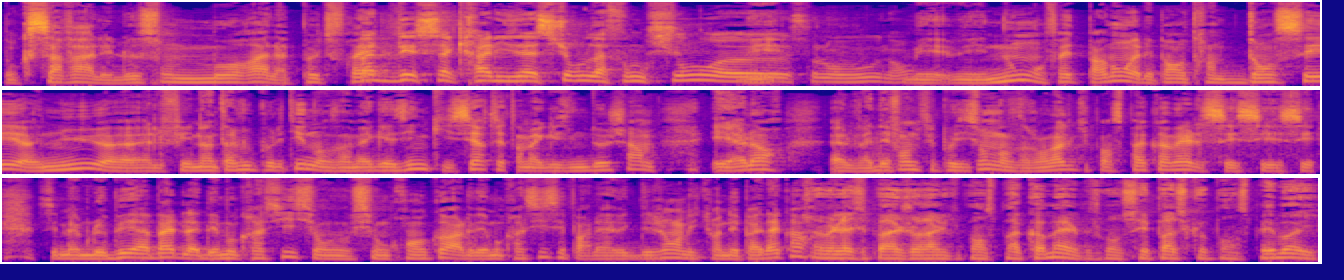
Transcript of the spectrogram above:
Donc ça va. Les leçons de morale à peu de frais. Pas de désacralisation de la fonction, euh, Mais- selon vous, non? Mais, mais non, en fait, pardon, elle n'est pas en train de danser euh, nue. euh, Elle fait une interview politique dans un magazine qui, certes, est un magazine de charme. Et alors, elle va défendre ses positions dans un journal qui pense pas comme elle. C'est, même le b à bas de la démocratie. Si on, si on croit encore à la démocratie, c'est parler avec des gens avec qui on n'est pas d'accord. Mais là, c'est pas un journal qui pense pas comme elle, parce qu'on ne sait pas ce que pense Playboy.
